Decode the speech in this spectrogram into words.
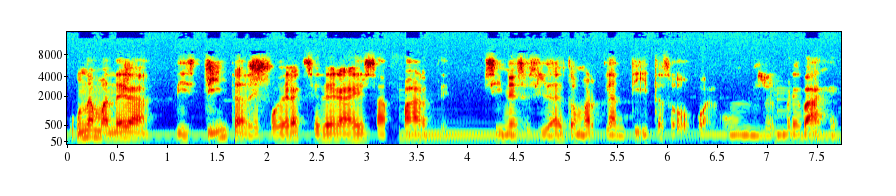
Una manera distinta de poder acceder a esa parte sin necesidad de tomar plantitas o, algún brebaje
